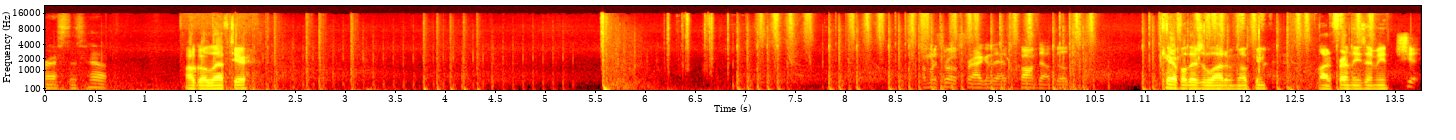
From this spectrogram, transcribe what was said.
Pressed as hell. I'll go left here. I'm gonna throw a frag in that bombed out building. Careful, there's a lot of them up here. A lot of friendlies, I mean. Shit.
